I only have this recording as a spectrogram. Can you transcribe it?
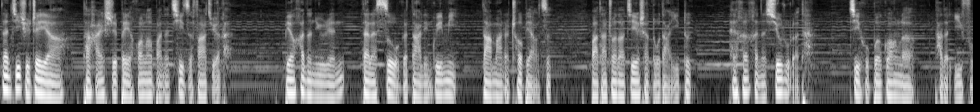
但即使这样，他还是被黄老板的妻子发觉了，彪悍的女人带了四五个大龄闺蜜，大骂着臭婊子，把他抓到街上毒打一顿，还狠狠地羞辱了他，几乎剥光了他的衣服。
